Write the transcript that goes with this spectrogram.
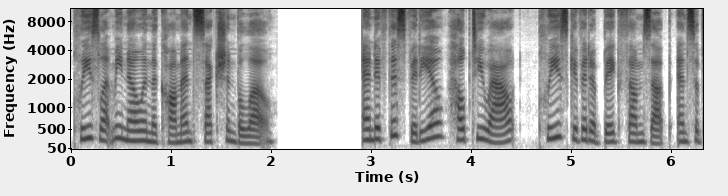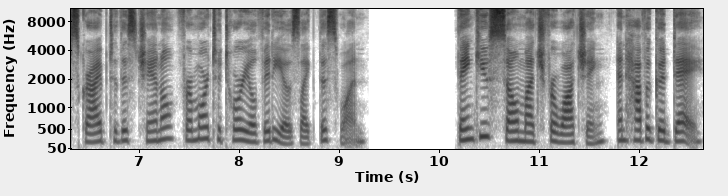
please let me know in the comments section below. And if this video helped you out, please give it a big thumbs up and subscribe to this channel for more tutorial videos like this one. Thank you so much for watching and have a good day.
